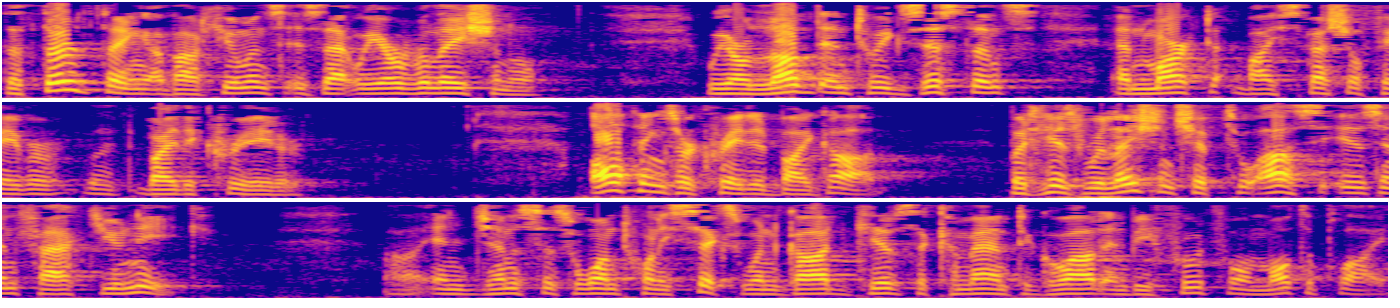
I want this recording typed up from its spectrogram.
The third thing about humans is that we are relational. We are loved into existence and marked by special favor by the Creator. All things are created by God. But his relationship to us is in fact unique. Uh, in Genesis 1:26, when God gives the command to go out and be fruitful and multiply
